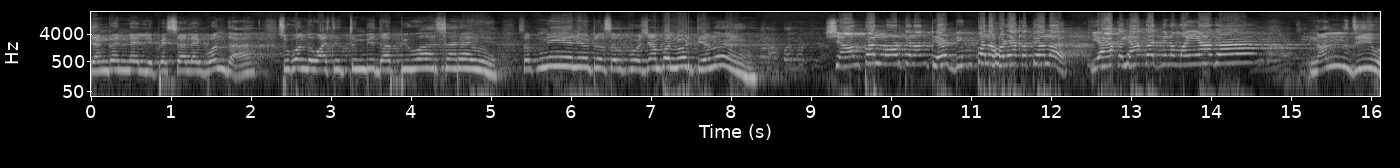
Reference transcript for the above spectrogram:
ಜಂಗಲ್ನಲ್ಲಿ ಪೆಸಲಾಗಿ ಬಂದ ಸುಗಂಧ ವಾಸನೆ ತುಂಬಿದ ಪ್ಯೂರ್ ಸರಾಯಿ. ಸ್ವಲ್ಪ ಇಟ್ಟು ಸ್ವಲ್ಪ ಶಾಂಪಲ್ ನೋಡ್ತೀಯನು? ಶಾಂಪಲ್ ನೋಡ್ತೇನಂತ ಹೇಳಿ ಡಿಂಪಲ್ ಹೊಡ್ಯಾಕತ್ತೇವಲ್ಲ ಯಾಕೆ ಹೆಂಗದ್ ನಿನ್ನ ಮೈಯಾಗ? ನನ್ನ ಜೀವ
